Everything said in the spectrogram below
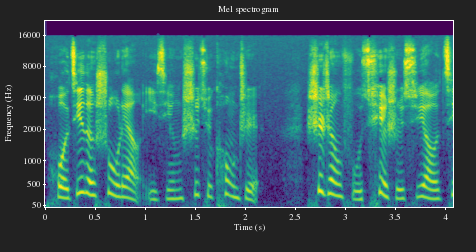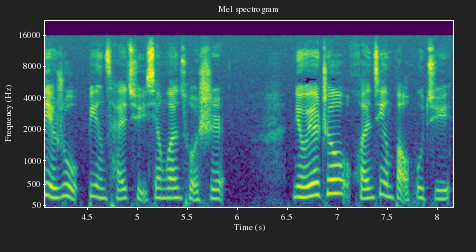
火鸡的数量已经失去控制，市政府确实需要介入并采取相关措施。纽约州环境保护局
